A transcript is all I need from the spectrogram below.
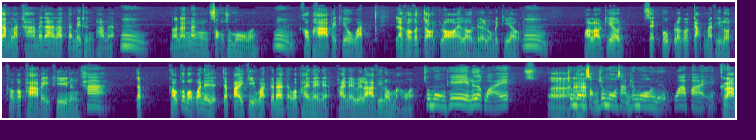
จำราคาไม่ได้แล้ว แต่ไม่ถึงพันอะอืมตอนนั้นนั่งสองชั่วโมงมั้งอืมเขาพาไปเที่ยววัด แล้วเขาก็จอดรอให้เราเดินลงไปเที่ยว อืมพอเราเที่ยวเสร็จปุ๊บเราก็กลับมาที่รถเขาก็พาไปอีกที่หนึ่งค่ะจะเขาก็บอกว่าเนี่ยจะไปกี่วัดก็ได้แต่ว่าภายในเนี่ยภายในเวลาที่เราเหมาอะชั่วโมงที่เลือกไว้อ่า ชั่วโมงนะฮะสองชั่วโมงสามชั่วโมงหรือว่าไปครับ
